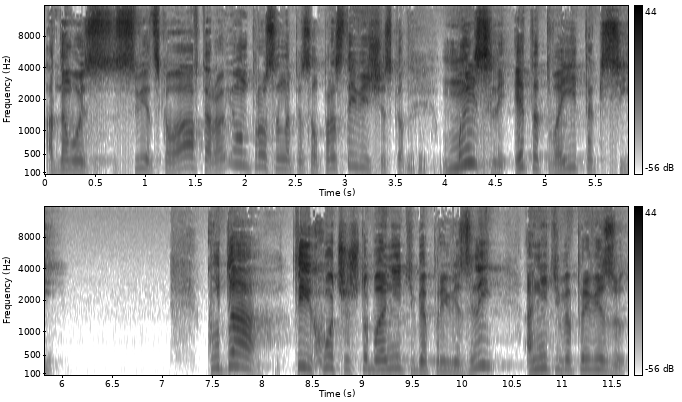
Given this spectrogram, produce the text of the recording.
одного из светского автора, и он просто написал простые вещи, сказал, мысли – это твои такси. Куда ты хочешь, чтобы они тебя привезли, они тебя привезут.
